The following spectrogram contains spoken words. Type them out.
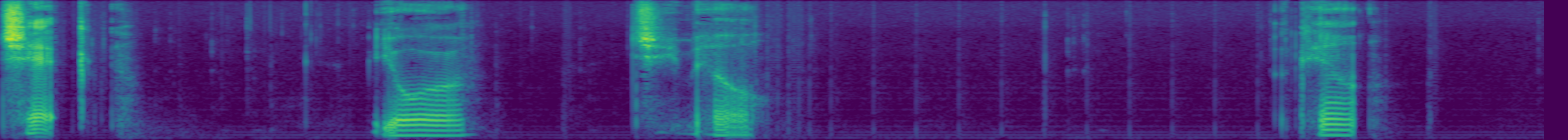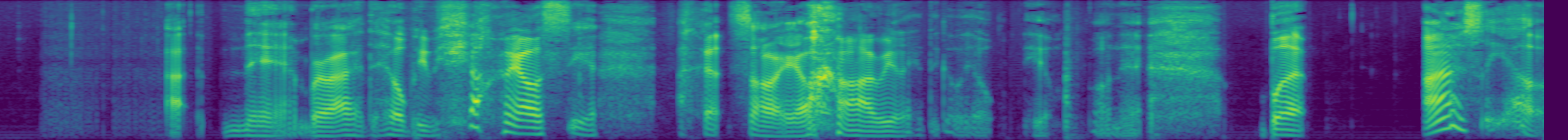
check your Gmail account I, man, bro, I had to help people. y'all, y'all see it. Sorry, y'all. I really had to go help him on that. But honestly, yo,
